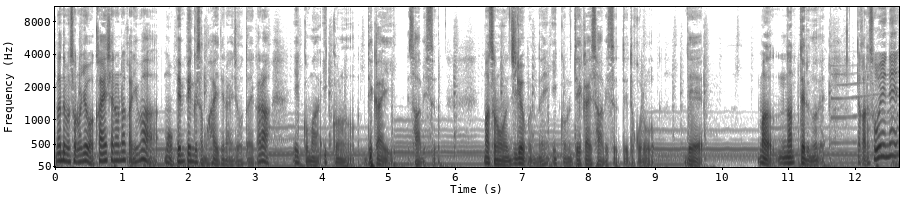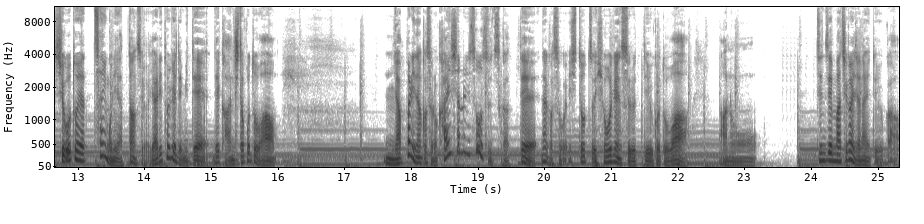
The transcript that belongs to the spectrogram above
まあでもその要は会社の中には、もうペンペン草も生えてない状態から、一個まあ一個のでかいサービス、まあその事業分のね、一個のでかいサービスっていうところで、まあなってるので、だからそういうね、仕事をや最後にやったんですよ。やり遂げてみて、で感じたことは、やっぱりなんかその会社のリソース使ってなんかすごい一つ表現するっていうことはあの全然間違いじゃないというか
